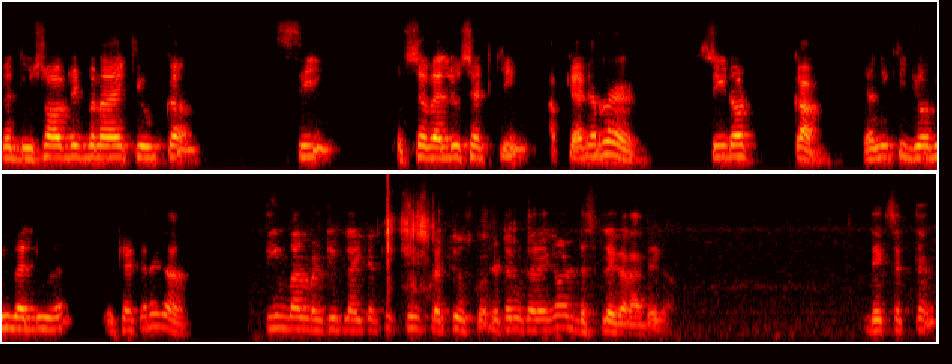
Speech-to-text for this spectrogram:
फिर दूसरा ऑब्जेक्ट बनाया क्यूब का सी उससे वैल्यू सेट की। अब क्या कर रहे हैं? सी डॉट कब, यानी कि जो भी वैल्यू है, वो क्या करेगा? तीन बार मल्टीप्लाई करके क्यूब करके उसको रिटर्न करेगा और डिस्प्ले करा देगा। देख सकते हैं।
